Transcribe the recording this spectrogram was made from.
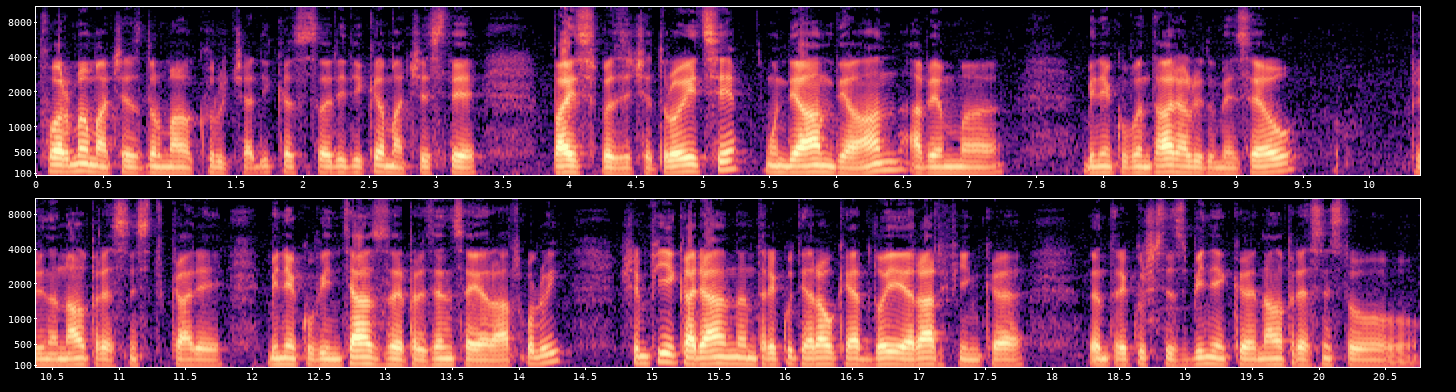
formăm acest drum al crucii, adică să ridicăm aceste 14 troițe, unde an de an avem uh, binecuvântarea lui Dumnezeu prin înalt preasfințit care binecuvintează prezența ierarhului și în fiecare an în trecut erau chiar doi erari, fiindcă în trecut știți bine că în alt preasfințitul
